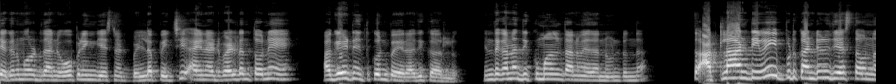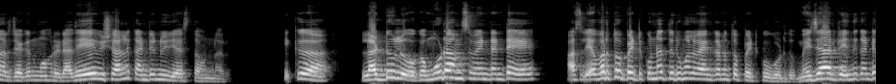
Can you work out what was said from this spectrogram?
జగన్మోహన్ రెడ్డి దాన్ని ఓపెనింగ్ చేసినట్టు బిల్డప్ ఇచ్చి ఆయన అటు వెళ్ళడంతోనే ఆ గేట్ని ఎత్తుకొని పోయారు అధికారులు. ఇంతకన్నా దిక్కుమాలిన తనం ఏదైనా ఉంటుందా? సో అట్లాంటివే ఇప్పుడు కంటిన్యూ చేస్తూ ఉన్నారు జగన్మోహన్ రెడ్డి. అదే విషయాలను కంటిన్యూ చేస్తూ ఉన్నారు. ఇక లడ్డూలు ఒక మూడో అంశం ఏంటంటే అసలు ఎవరితో పెట్టుకున్నా తిరుమల వెంకన్నతో పెట్టుకోకూడదు. మెజారిటీ ఎందుకంటే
